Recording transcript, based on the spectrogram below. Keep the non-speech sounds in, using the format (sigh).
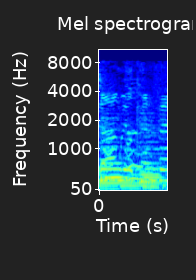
tongue will confess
